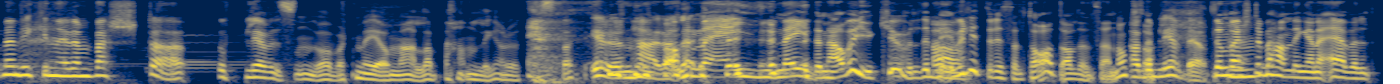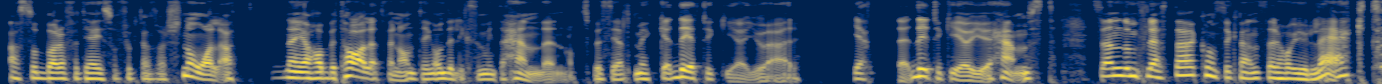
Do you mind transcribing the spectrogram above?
Men vilken är den värsta upplevelsen du har varit med om med alla behandlingar du har testat? Är det den här eller? nej, nej, den här var ju kul. Det blev Ja. ju lite resultat av den sen också. Ja, det blev det. De värsta Mm. behandlingarna är väl, alltså bara för att jag är så fruktansvärt snål, att när jag har betalat för någonting och det liksom inte händer något speciellt mycket, det tycker jag ju är jätte, det tycker jag ju är hemskt. Sen de flesta konsekvenser har ju läkt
